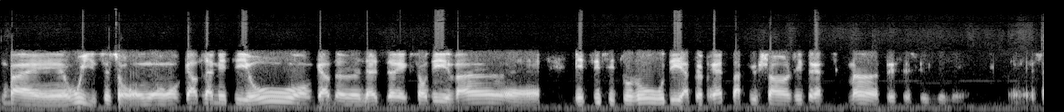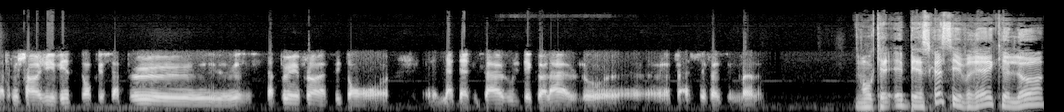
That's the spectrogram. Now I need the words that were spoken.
Ben oui, c'est ça. On, regarde la météo, on regarde euh, la direction des vents, euh, mais tu sais, c'est toujours des à peu près, ça peut changer drastiquement. Euh, ça peut changer vite, donc ça peut ça peut influencer ton l'atterrissage ou le décollage assez facilement. OK. Et est-ce que c'est vrai que là,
